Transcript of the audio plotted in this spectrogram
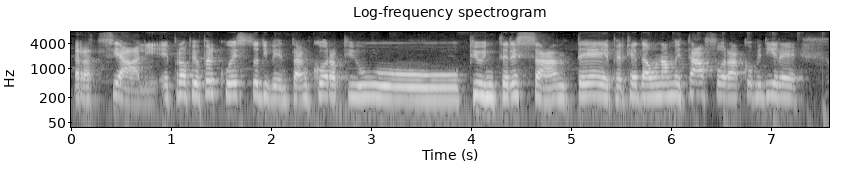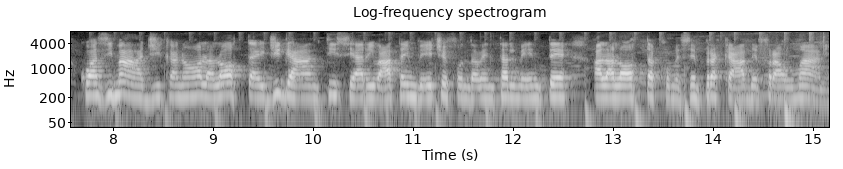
razziali. E proprio per questo diventa ancora più, più interessante perché da una metafora come dire quasi magica no? la lotta ai giganti si è arrivata invece fondamentalmente alla lotta come sempre accade fra umani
